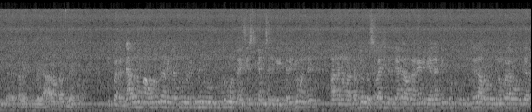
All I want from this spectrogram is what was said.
இல்லை. கலெக்டர்ல வேணாலும் கேட்கலாம் இப்போ ரெண்டாவது நம்ம அவங்களுக்கு லட்சம் ரெண்டு பேரும் கொடுத்து கொடுத்தோம் எஸ்எஸ்டி கமிஷனுக்கு இத்தனைக்கும் வந்து அந்த நம்ம தம்பி ஒரு சிவாஜி இருக்காரு. அவர் அண்ணன் நீங்கள் எல்லாத்தையும் போட்டு கொடுத்துட்டு அவர் ஒரு மெம்பராகவும் இருக்காரு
